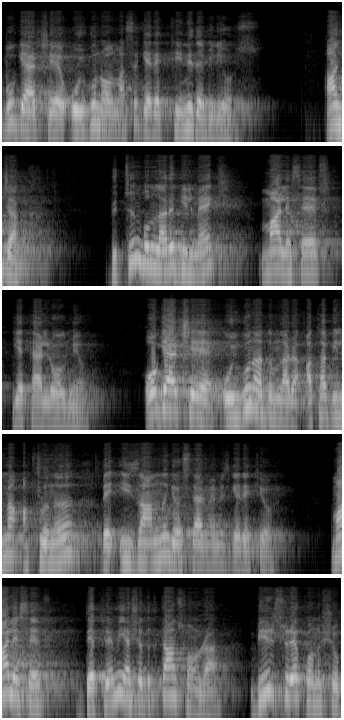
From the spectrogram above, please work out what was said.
bu gerçeğe uygun olması gerektiğini de biliyoruz. Ancak bütün bunları bilmek maalesef yeterli olmuyor. O gerçeğe uygun adımları atabilme aklını ve izanını göstermemiz gerekiyor. Maalesef depremi yaşadıktan sonra bir süre konuşup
